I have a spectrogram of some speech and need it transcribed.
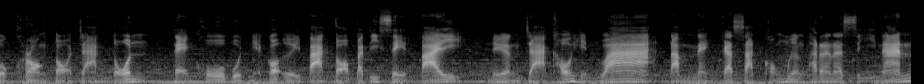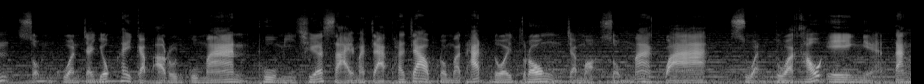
ปกครองต่อจากตนแต่โคบุตรเนี่ยก็เอ่ยปากตอบปฏิเสธไป เนื่องจากเขาเห็นว่าตำแหน่งกษัตริย์ของเมืองพาราณสีนั้น สมควรจะยกให้กับอรุณกุมาร ผู้มีเชื้อสายมาจากพระเจ้าพรหมทัตโดยตรงจะเหมาะสมมากกว่า ส่วนตัวเขาเองเนี่ยตั้ง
